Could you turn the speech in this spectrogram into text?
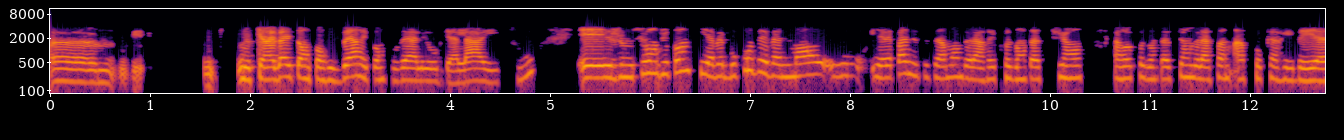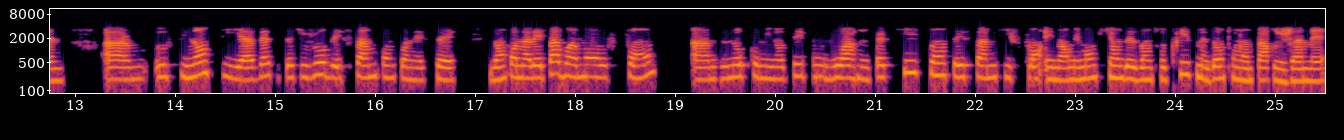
euh, le Canada était encore ouvert et qu'on pouvait aller au gala et tout. Et je me suis rendu compte qu'il y avait beaucoup d'événements où il n'y avait pas nécessairement de la représentation, la représentation de la femme afro-caribéenne. Ou sinon, s'il y avait, c'était toujours des femmes qu'on connaissait. Donc, on n'allait pas vraiment au fond de nos communautés pour voir en fait qui sont ces femmes qui font énormément, qui ont des entreprises, mais dont on n'en parle jamais.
